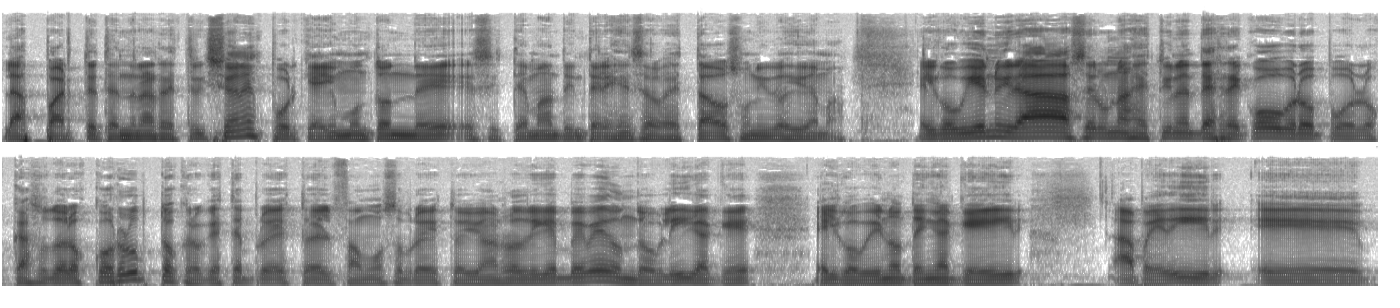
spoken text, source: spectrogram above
las partes tendrán restricciones porque hay un montón de eh, sistemas de inteligencia de los Estados Unidos y demás. El gobierno irá a hacer unas gestiones de recobro por los casos de los corruptos. Creo que este proyecto es el famoso proyecto de Joan Rodríguez Bebé, donde obliga que el gobierno tenga que ir a pedir... Eh,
